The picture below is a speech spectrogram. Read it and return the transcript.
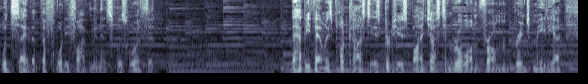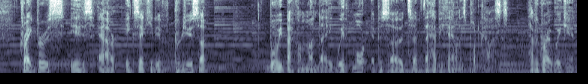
would say that the 45 minutes was worth it. The Happy Families podcast is produced by Justin Rulon from Bridge Media. Craig Bruce is our executive producer. We'll be back on Monday with more episodes of the Happy Families podcast. Have a great weekend.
